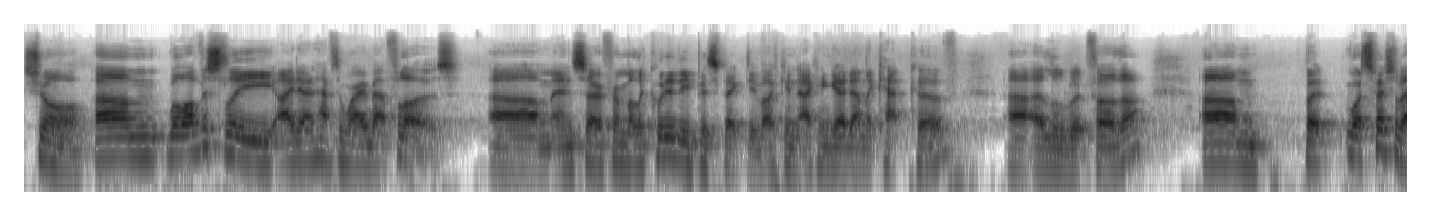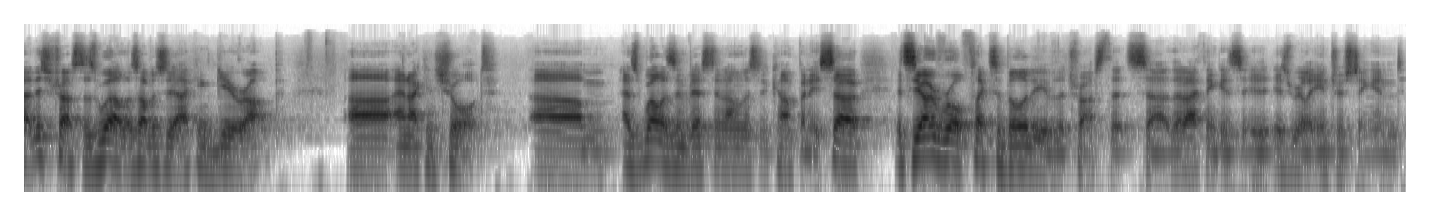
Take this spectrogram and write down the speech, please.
Sure. Um, well, obviously, I don't have to worry about flows. Um, and so, from a liquidity perspective, I can, I can go down the cap curve uh, a little bit further. Um, but what's special about this trust as well is obviously I can gear up uh, and I can short. Um, as well as invest in unlisted companies. So it's the overall flexibility of the trust that's, uh, that I think is, is really interesting. And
